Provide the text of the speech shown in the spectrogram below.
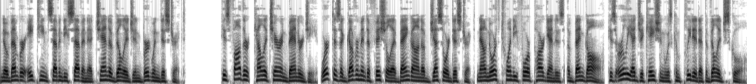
November 1877 at Channa village in Burdwan district. His father, Kalacharan Banerjee, worked as a government official at Bangaon of Jessore district now North 24 Parganas of Bengal. His early education was completed at the village school.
